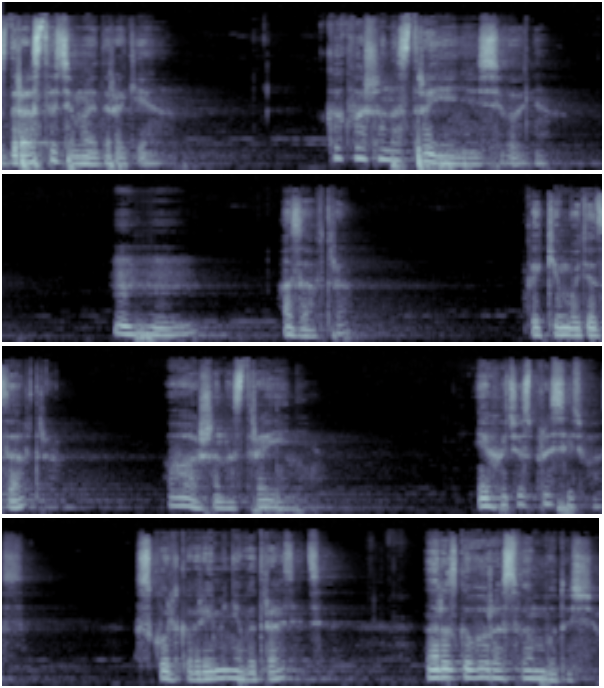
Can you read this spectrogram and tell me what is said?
Здравствуйте, мои дорогие. Как ваше настроение сегодня? Угу. А завтра? Каким будет завтра ваше настроение? Я хочу спросить вас, сколько времени вы тратите на разговор о своем будущем?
